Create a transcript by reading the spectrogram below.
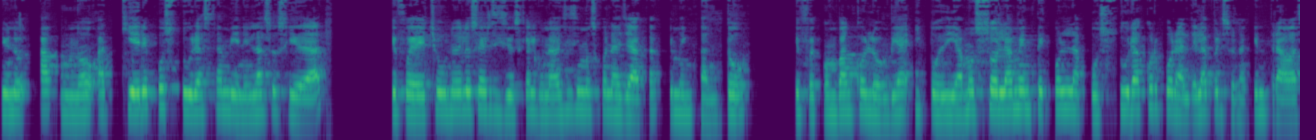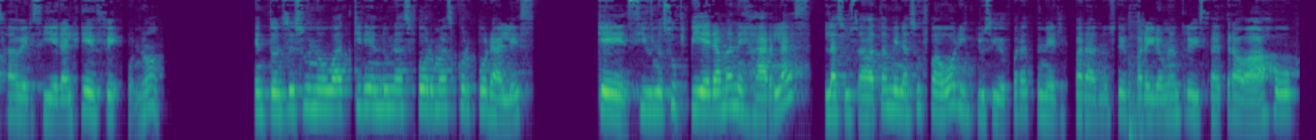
y uno, uno adquiere posturas también en la sociedad que fue de hecho uno de los ejercicios que alguna vez hicimos con Ayaca, que me encantó, que fue con Bancolombia, y podíamos solamente con la postura corporal de la persona que entraba saber si era el jefe o no. Entonces uno va adquiriendo unas formas corporales que si uno supiera manejarlas, las usaba también a su favor, inclusive para tener, para, no sé, para ir a una entrevista de trabajo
